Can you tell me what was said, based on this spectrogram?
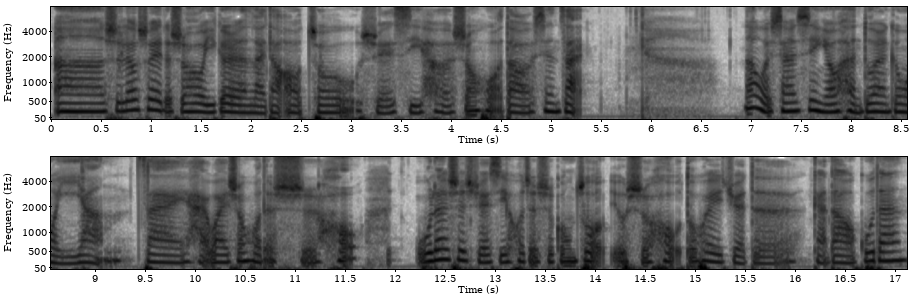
嗯，十六岁的时候，一个人来到澳洲学习和生活，到现在。那我相信有很多人跟我一样，在海外生活的时候，无论是学习或者是工作，有时候都会觉得感到孤单。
